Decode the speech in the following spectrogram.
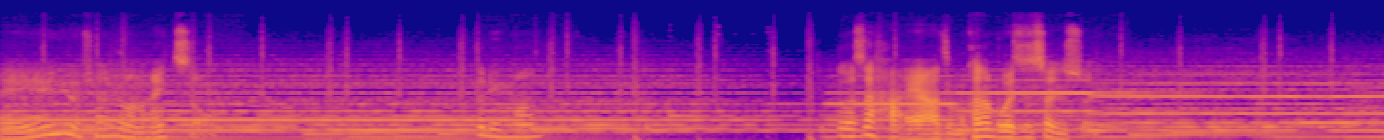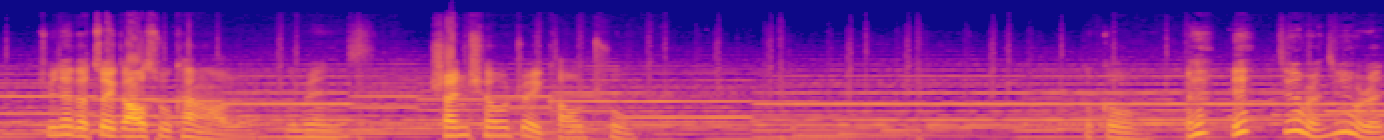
哎，有下去往哪里走？这里吗？这个是海啊，怎么看都不会是圣水。去那个最高处看好了，那边山丘最高处。Go go！哎哎，这有人，这有人。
